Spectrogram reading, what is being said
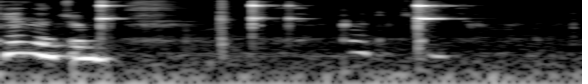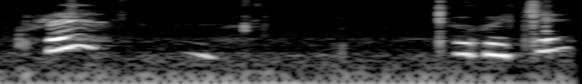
캔은 좀 색깔이 좀 이상하다. 그래? 여기 있지?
